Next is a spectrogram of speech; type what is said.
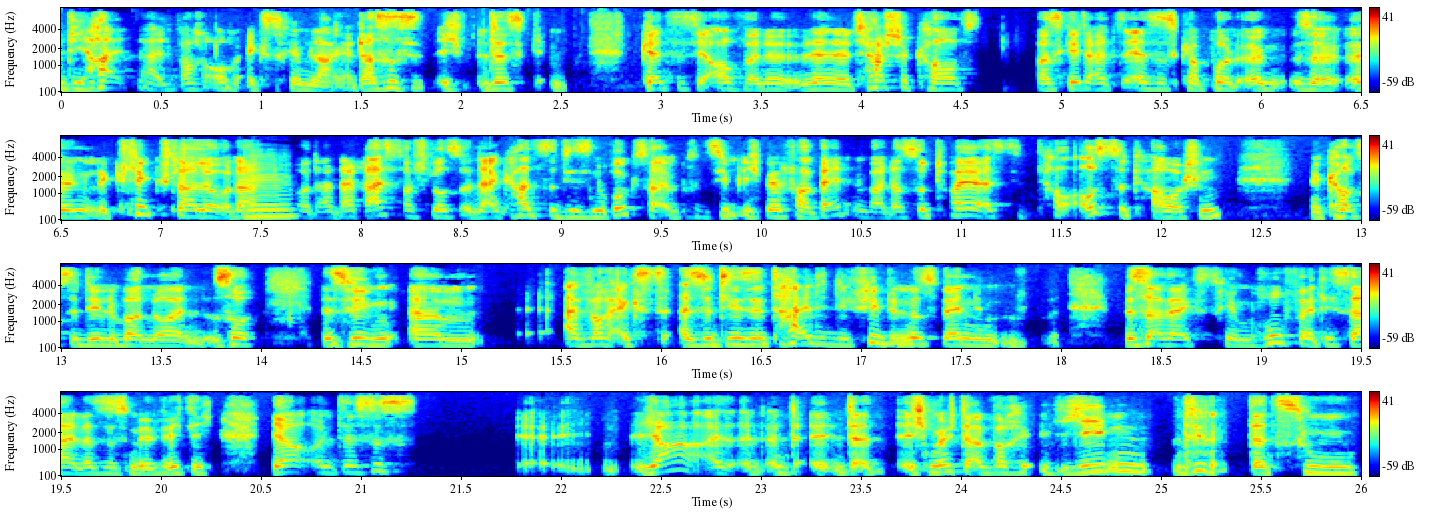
die halten halt einfach auch extrem lange. Das ist, ich, das, kennst es ja auch, wenn du, wenn du eine Tasche kaufst, was geht als erstes kaputt? Irgendeine Klickschlalle oder, mhm. oder der Reißverschluss und dann kannst du diesen Rucksack im Prinzip nicht mehr verwenden, weil das so teuer ist, die auszutauschen. Dann kaufst du die lieber neuen. So, deswegen, ähm, einfach extra, also diese Teile, die viel benutzt werden, die müssen aber extrem hochwertig sein, das ist mir wichtig. Ja, und das ist, äh, ja, äh, ich möchte einfach jeden dazu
